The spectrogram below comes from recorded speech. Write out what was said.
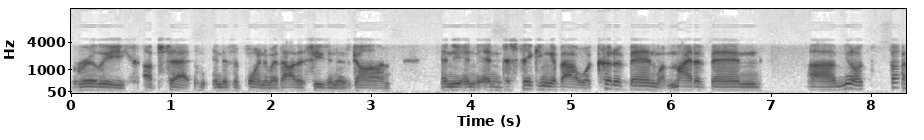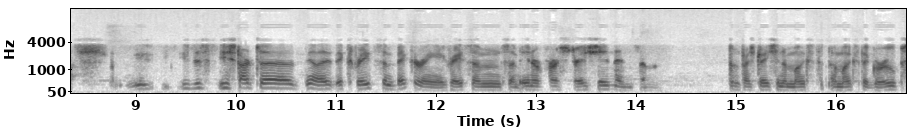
really upset and disappointed with how the season has gone, and and and just thinking about what could have been, what might have been. Um, you know, thoughts. You, you just you start to you know it, it creates some bickering. It creates some some inner frustration and some some frustration amongst amongst the groups.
